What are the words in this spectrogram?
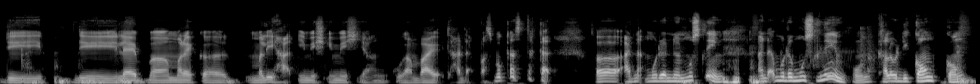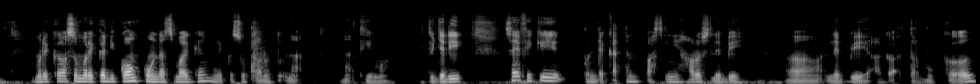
di di lab uh, mereka melihat image-image yang kurang baik terhadap PAS. Bukan setakat uh, anak muda non muslim anak muda muslim pun kalau dikongkong mereka rasa mereka dikongkong dan sebagainya mereka sukar untuk nak nak terima. Itu jadi saya fikir pendekatan PAS ini harus lebih uh, lebih agak terbuka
